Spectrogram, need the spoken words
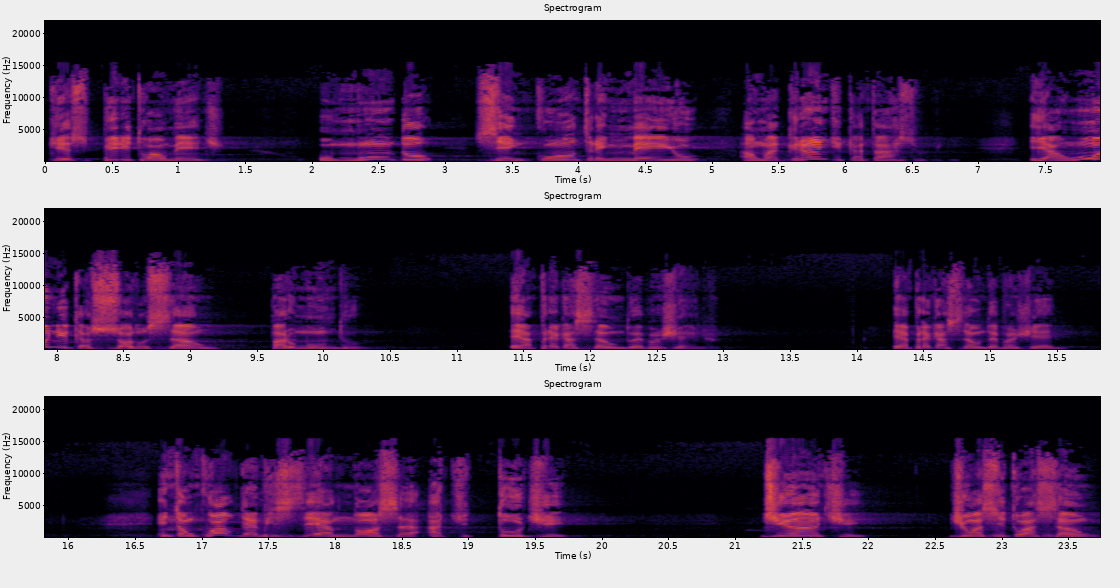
que espiritualmente o mundo se encontra em meio a uma grande catástrofe. E a única solução para o mundo é a pregação do Evangelho. É a pregação do Evangelho. Então, qual deve ser a nossa atitude diante de uma situação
